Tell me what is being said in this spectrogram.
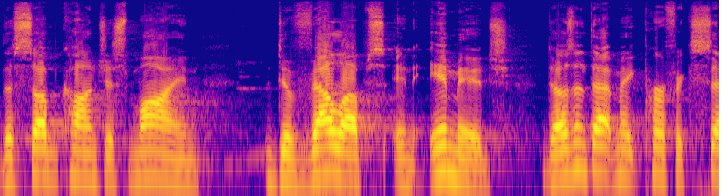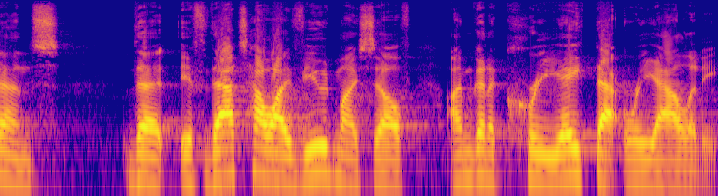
the subconscious mind develops an image. Doesn't that make perfect sense? That if that's how I viewed myself, I'm going to create that reality.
